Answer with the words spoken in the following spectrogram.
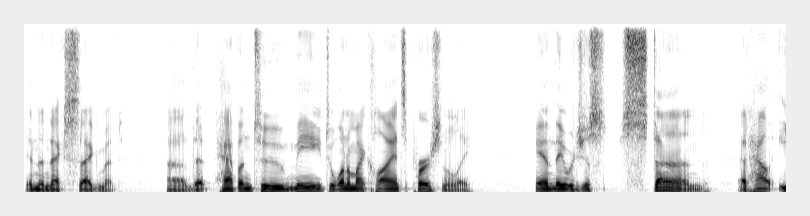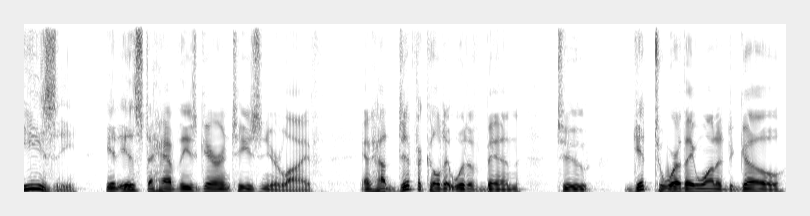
in the next segment uh, that happened to me, to one of my clients personally. And they were just stunned at how easy it is to have these guarantees in your life and how difficult it would have been to get to where they wanted to go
